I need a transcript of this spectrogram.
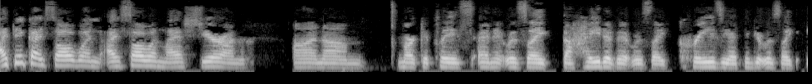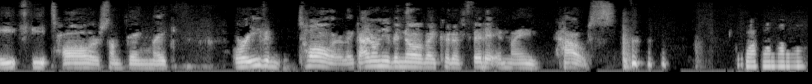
I think I saw one. I saw one last year on on um, Marketplace, and it was like the height of it was like crazy. I think it was like eight feet tall or something, like or even taller. Like I don't even know if I could have fit it in my house. Wow.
